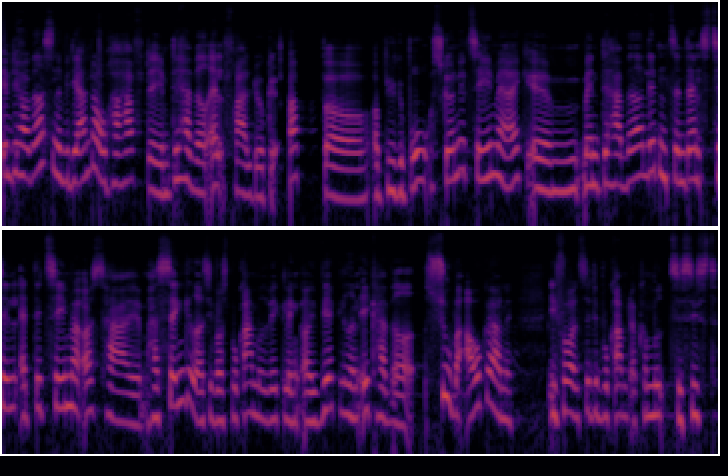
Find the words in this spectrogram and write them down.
Jamen det har været sådan, at vi de andre år har haft, øh, det har været alt fra at lukke op og, og bygge bro. Skønne temaer, ikke? Øhm, men det har været lidt en tendens til, at det tema også har, øh, har sænket os i vores programudvikling, og i virkeligheden ikke har været super afgørende i forhold til det program, der kom ud til sidst.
